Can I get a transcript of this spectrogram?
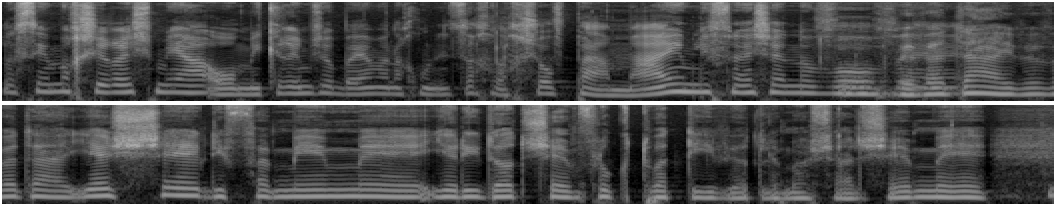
לשים מכשירי שמיעה, או מקרים שבהם אנחנו נצטרך לחשוב פעמיים לפני שנבוא? ו... בוודאי, בוודאי. יש uh, לפעמים uh, ירידות שהן פלוקטואטיביות, למשל, שהן uh, uh,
